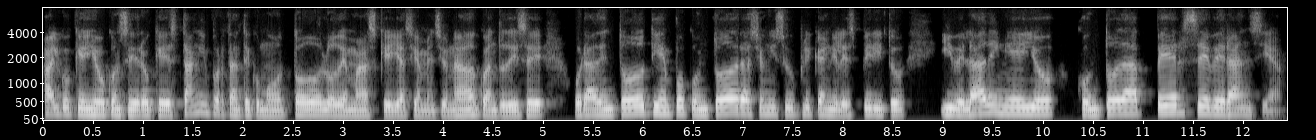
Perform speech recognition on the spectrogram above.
algo que yo considero que es tan importante como todo lo demás que ya se ha mencionado cuando dice, orad en todo tiempo con toda oración y súplica en el Espíritu y velad en ello con toda perseverancia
